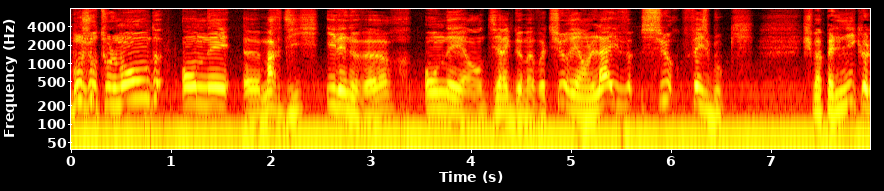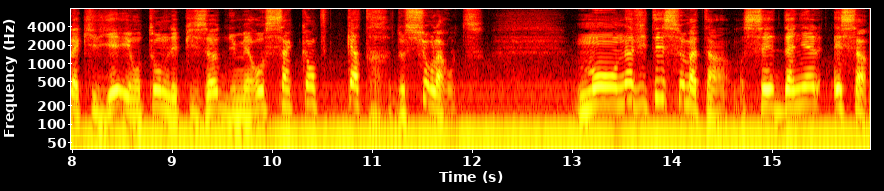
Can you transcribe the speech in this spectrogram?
Bonjour tout le monde, on est euh, mardi, il est 9h, on est en direct de ma voiture et en live sur Facebook. Je m'appelle Nicolas Quillier et on tourne l'épisode numéro 54 de Sur la route. Mon invité ce matin, c'est Daniel Essa.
